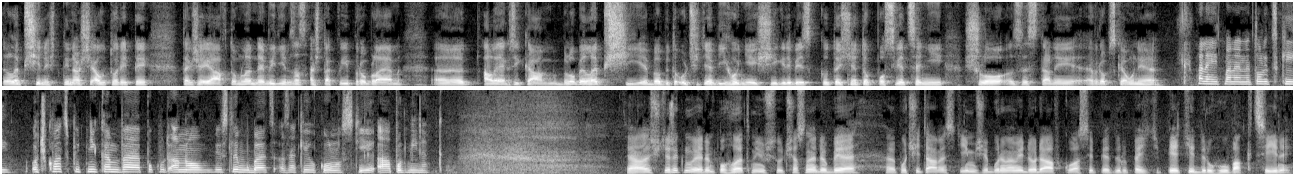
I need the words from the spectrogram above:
lepší než ty naše autority, takže já v tomhle nevidím zas až takový problém. Eh, ale jak říkám, bylo by lepší, bylo by to určitě výhodnější, kdyby skutečně to posvěcení šlo ze strany Evropské unie. Pane Hitmane Netolický, očkovat Sputnikem V, pokud ano, jestli vůbec a z jakých okolností a podmínek? Já ještě řeknu jeden pohled. My už v současné době eh, počítáme s tím, že budeme mít dodávku asi pět, pěti, pěti druhů vakcíny.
